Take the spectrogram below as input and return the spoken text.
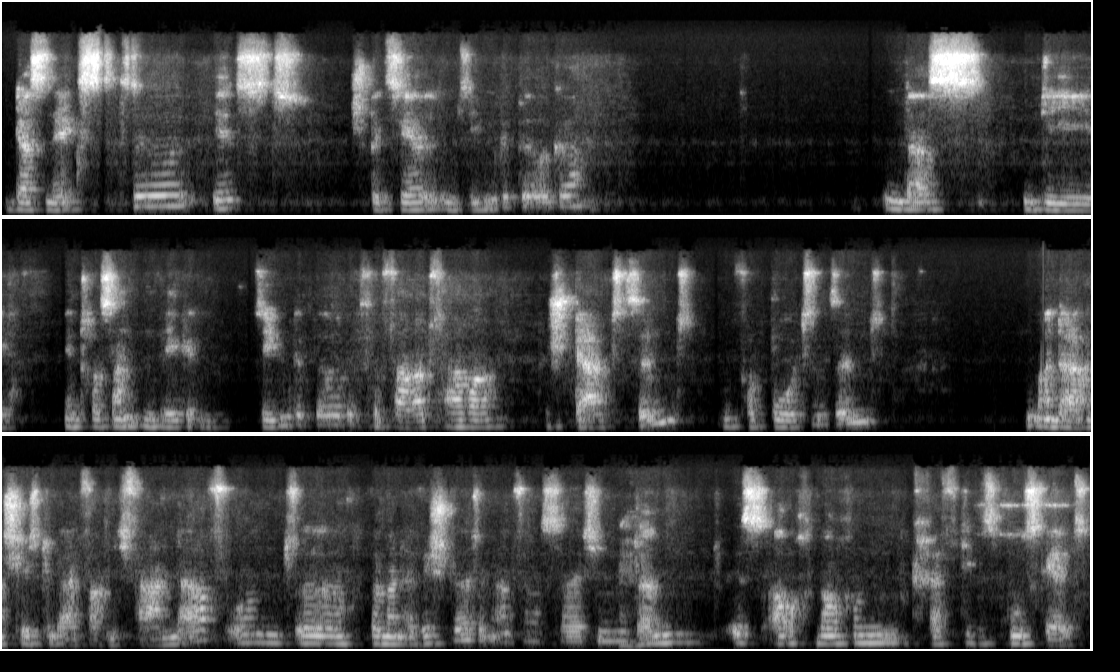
das nächste ist speziell im Siebengebirge, dass die interessanten Wege im Siebengebirge für Fahrradfahrer gesperrt sind verboten sind man da schlicht und einfach nicht fahren darf. Und äh, wenn man erwischt wird, in Anführungszeichen, mhm. dann ist auch noch ein kräftiges Bußgeld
